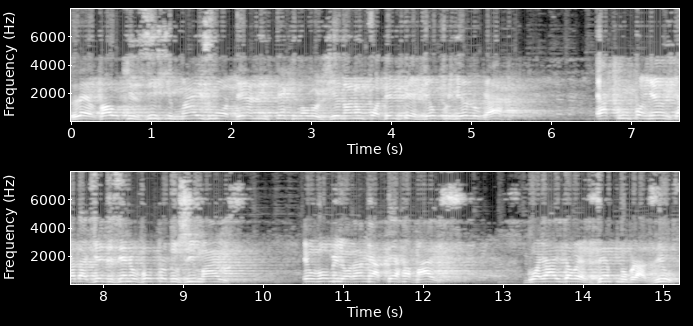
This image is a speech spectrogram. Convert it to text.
levar o que existe mais moderno em tecnologia. Nós não podemos perder o primeiro lugar. É acompanhando, cada dia dizendo eu vou produzir mais eu vou melhorar minha terra mais. Goiás dá o exemplo no Brasil,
